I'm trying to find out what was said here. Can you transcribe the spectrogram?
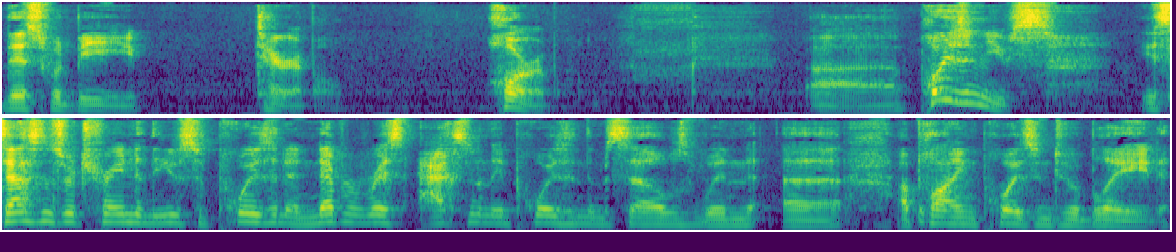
this would be terrible, horrible. Uh, poison use. The assassins are trained in the use of poison and never risk accidentally poisoning themselves when uh, applying poison to a blade.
